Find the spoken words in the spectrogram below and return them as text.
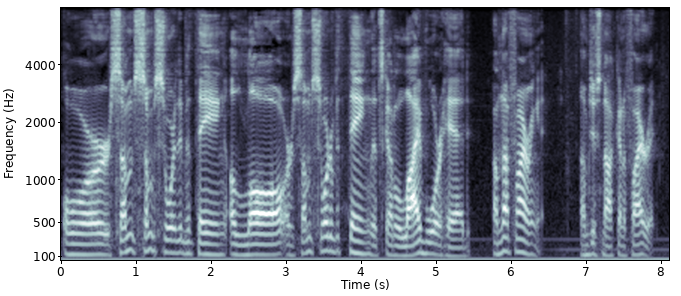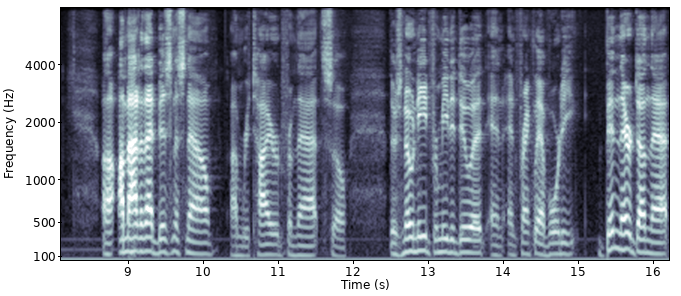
or some some sort of a thing, a law or some sort of a thing that's got a live warhead, I'm not firing it. I'm just not going to fire it. Uh, I'm out of that business now. I'm retired from that, so there's no need for me to do it. And and frankly, I've already been there, done that.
